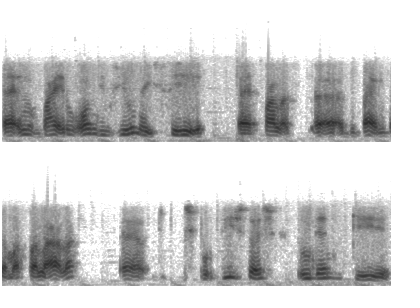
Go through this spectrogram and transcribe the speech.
eh, no bairro onde viu nascer, fala do bairro da Mafalala, desportistas entendem que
